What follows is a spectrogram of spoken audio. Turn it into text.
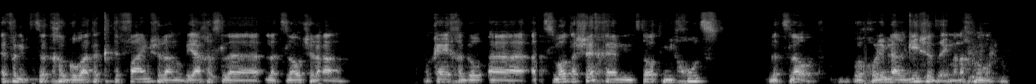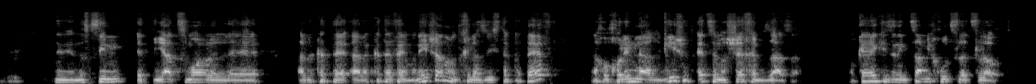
איפה נמצאת חגורת הכתפיים שלנו ביחס לצלעות שלנו. אוקיי? חגור, אה, עצמות השכם נמצאות מחוץ לצלעות. אנחנו יכולים להרגיש את זה אם אנחנו אה, נשים את יד שמאל על, על, הכתף, על הכתף הימנית שלנו, נתחיל להזיז את הכתף, אנחנו יכולים להרגיש את עצם השכם זזה, אוקיי? כי זה נמצא מחוץ לצלעות.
